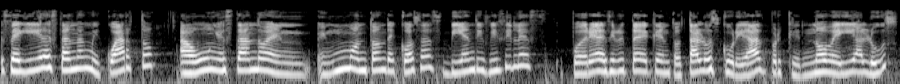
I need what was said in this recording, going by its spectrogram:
seguir estando en mi cuarto, aún estando en, un montón de cosas bien difíciles, podría decirte que en total oscuridad, porque no veía luz,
